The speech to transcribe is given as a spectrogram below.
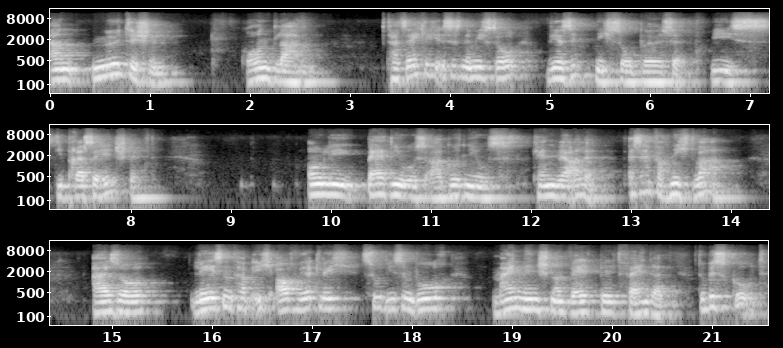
an mythischen Grundlagen. Tatsächlich ist es nämlich so, wir sind nicht so böse, wie es die Presse hinstellt. Only bad news are good news, kennen wir alle. Das ist einfach nicht wahr. Also lesend habe ich auch wirklich zu diesem Buch mein Menschen- und Weltbild verändert. Du bist gut.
